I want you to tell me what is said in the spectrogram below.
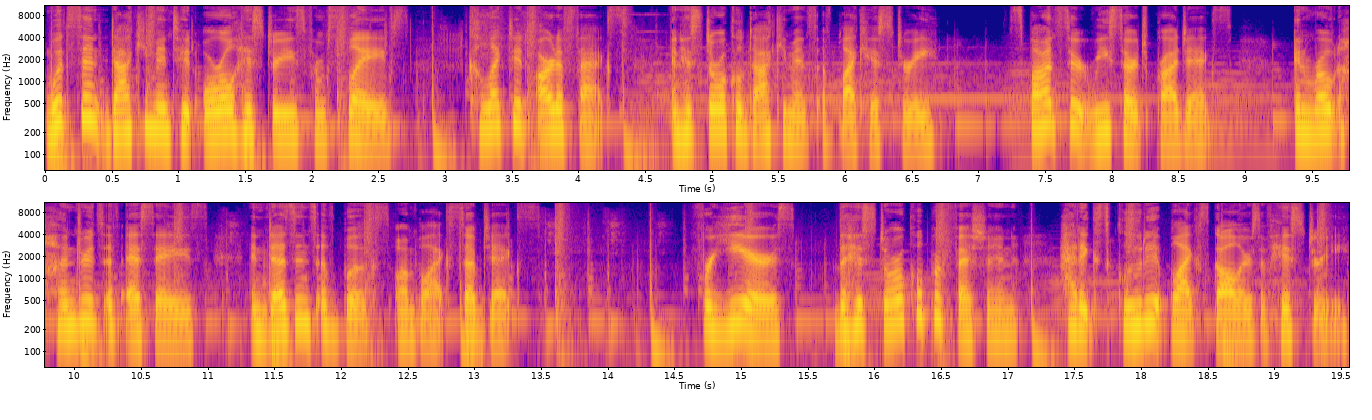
Woodson documented oral histories from slaves, collected artifacts and historical documents of Black history, sponsored research projects, and wrote hundreds of essays and dozens of books on Black subjects. For years, the historical profession had excluded Black scholars of history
